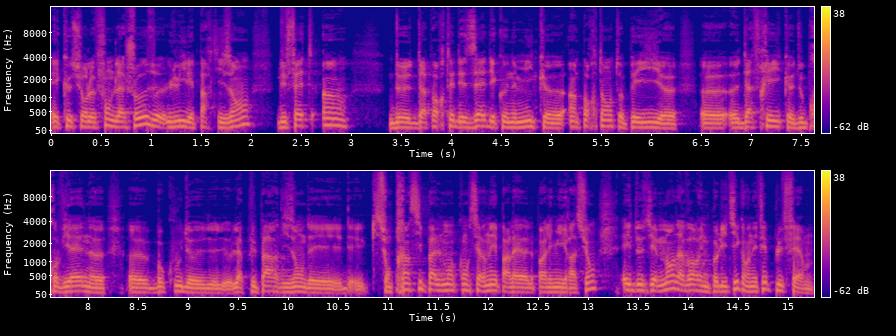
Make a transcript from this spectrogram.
et que sur le fond de la chose, lui, il est partisan du fait, un, d'apporter des aides économiques importantes aux pays d'Afrique d'où proviennent beaucoup de, la plupart disons des, qui sont principalement concernés par l'immigration et deuxièmement d'avoir une politique en effet plus ferme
